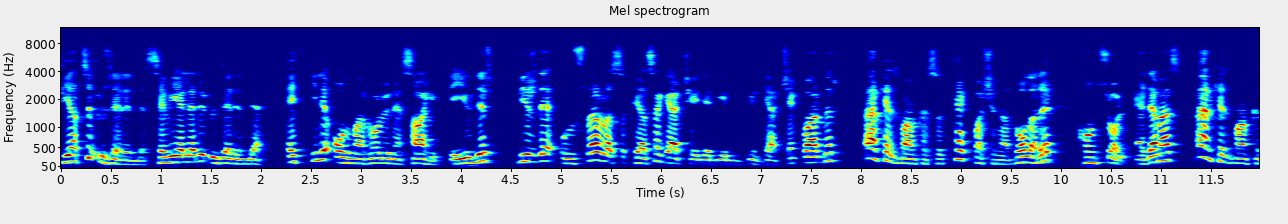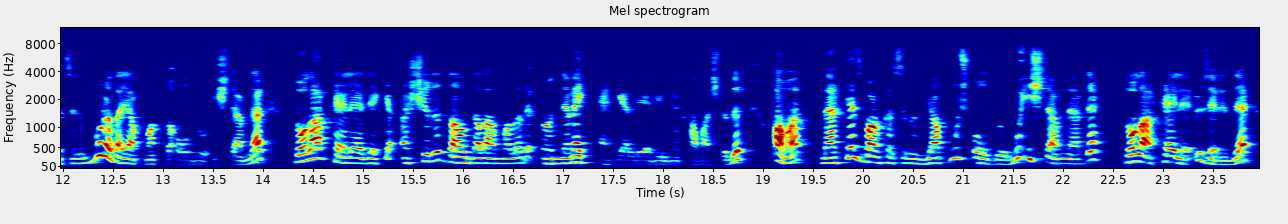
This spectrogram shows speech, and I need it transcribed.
fiyatı üzerinde, seviyeleri üzerinde etkili olma rolüne sahip değildir. Bir de uluslararası piyasa gerçeği dediğimiz bir gerçek vardır. Merkez Bankası tek başına doları kontrol edemez. Merkez Bankası'nın burada yapmakta olduğu işlemler dolar TL'deki aşırı dalgalanmaları önlemek, engelleyebilmek amaçlıdır. Ama Merkez Bankası'nın yapmış olduğu bu işlemlerde dolar TL üzerinde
